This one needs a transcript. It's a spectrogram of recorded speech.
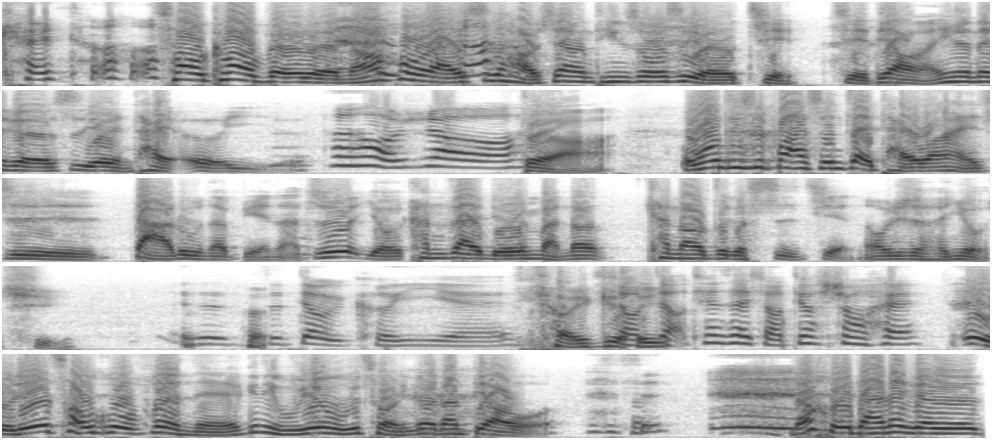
开的，超靠背的。然后后来是好像听说是有解 解掉了，因为那个是有点太恶意了。很好笑哦。对啊，我忘记是发生在台湾还是大陆那边啊，就是有看在留言板到看到这个事件，然后我就觉得很有趣，欸这这钓鱼可以耶，钓一个小钓天才小钓手嘿，哎、我觉得超过分呢，跟你无冤无仇，你给我当钓我，然后回答那个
